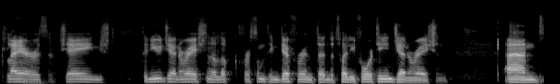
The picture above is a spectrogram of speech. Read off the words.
players have changed. The new generation will look for something different than the 2014 generation. And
